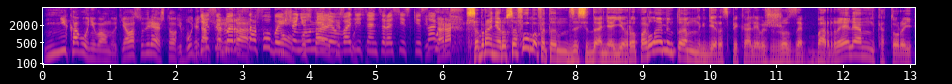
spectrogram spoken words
никого не волнует. Я вас уверяю, что... И будет Если бы русофобы ну, еще не умели дискуссия. вводить антироссийские санкции, Собрание русофобов – это заседание Европарламента, где распекали Жозеп Барреля, который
